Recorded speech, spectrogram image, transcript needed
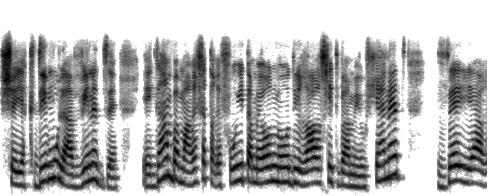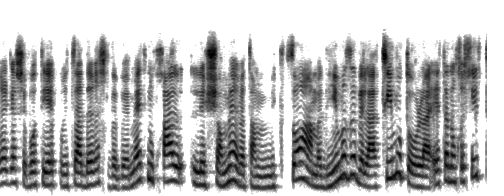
שיקדימו להבין את זה, אה, גם במערכת הרפואית המאוד מאוד היררכית והמיושנת, זה יהיה הרגע שבו תהיה פריצת דרך ובאמת נוכל לשמר את המקצוע המדהים הזה ולהתאים אותו לעת הנוכחית.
